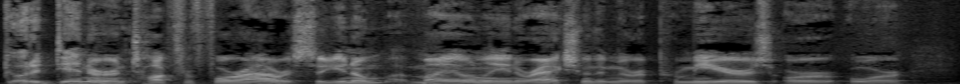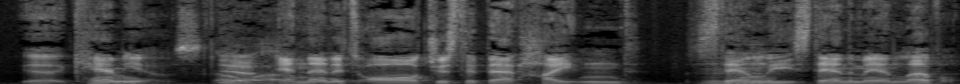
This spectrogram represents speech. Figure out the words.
go to dinner and talk for four hours. So, you know, my only interaction with him are premieres or, or uh, cameos. Yeah. wow. And then it's all just at that heightened Stanley, Stan the Man level.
